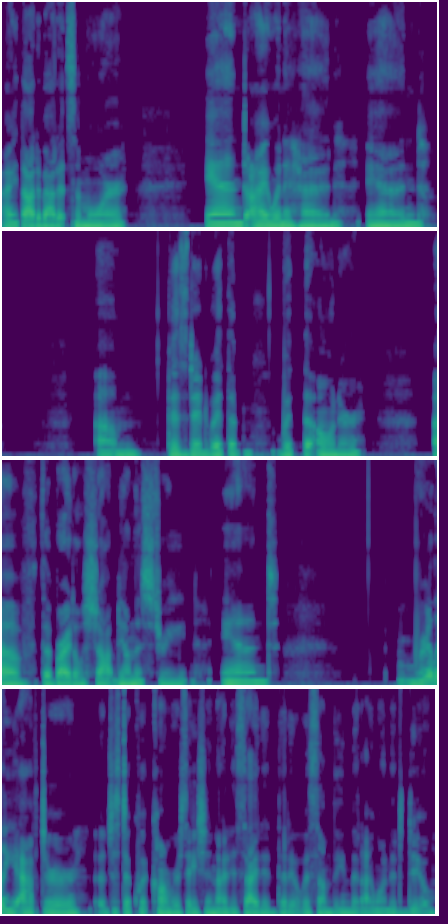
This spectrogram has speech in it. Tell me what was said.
I thought about it some more and I went ahead and um, visited with the with the owner of the bridal shop down the street. And really, after just a quick conversation, I decided that it was something that I wanted to do.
